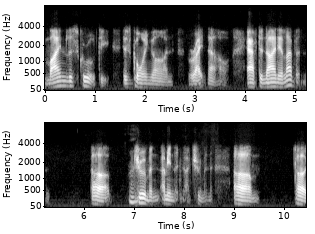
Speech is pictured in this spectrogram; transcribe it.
mindless cruelty is going on right now after 9 11. Uh, right. Truman, I mean, not Truman, um, uh,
